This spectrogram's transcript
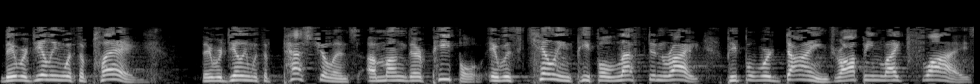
They were dealing with a plague. They were dealing with a pestilence among their people. It was killing people left and right. People were dying, dropping like flies.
